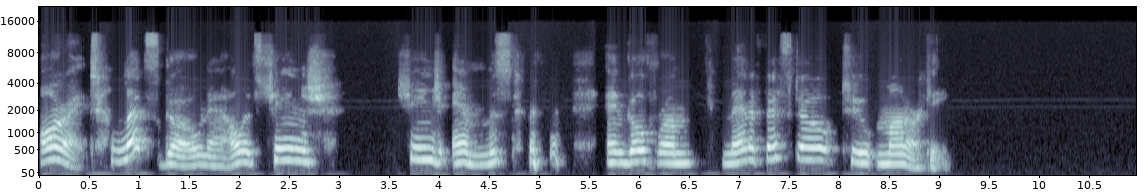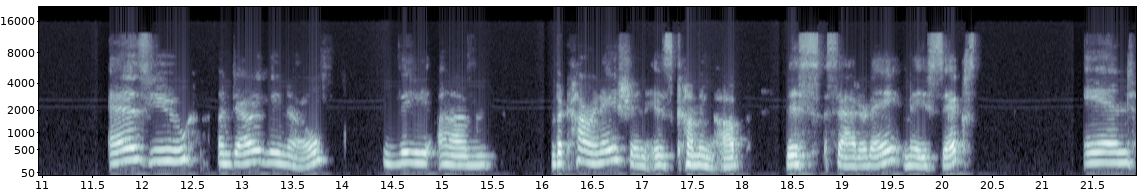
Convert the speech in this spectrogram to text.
All right, let's go now. Let's change change M's and go from manifesto to monarchy. As you undoubtedly know, the um, the coronation is coming up this Saturday, May 6th. And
